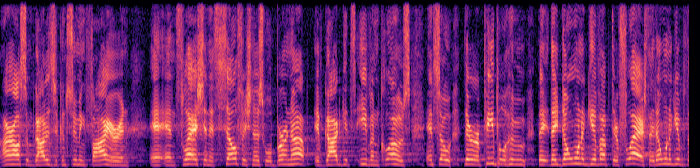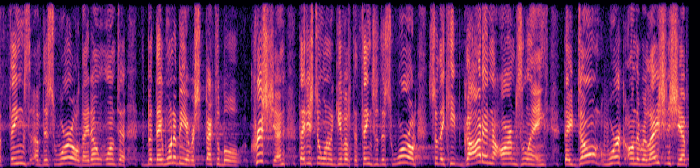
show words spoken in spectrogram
Our awesome God is a consuming fire, and, and, flesh and its selfishness will burn up if God gets even close. And so there are people who they, they don't want to give up their flesh. They don't want to give up the things of this world. They don't want to, but they want to be a respectable Christian. They just don't want to give up the things of this world. So they keep God in the arm's length. They don't work on the relationship,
